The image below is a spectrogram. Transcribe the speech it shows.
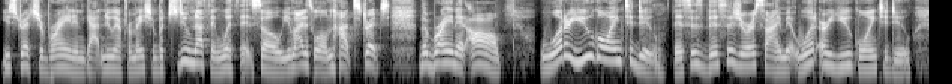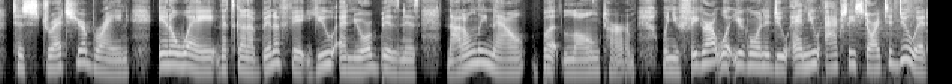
you stretch your brain and got new information, but you do nothing with it. So you might as well not stretch the brain at all. What are you going to do? This is this is your assignment. What are you going to do to stretch your brain in a way that's going to benefit you and your business not only now but long term? When you figure out what you're going to do and you actually start to do it,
